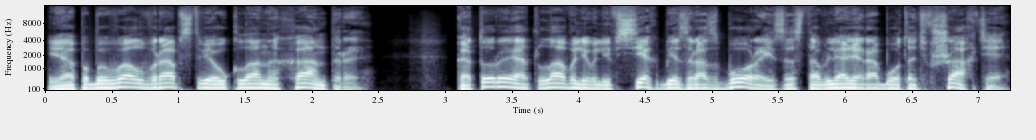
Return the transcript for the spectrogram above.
Я побывал в рабстве у клана Хантеры, которые отлавливали всех без разбора и заставляли работать в шахте,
